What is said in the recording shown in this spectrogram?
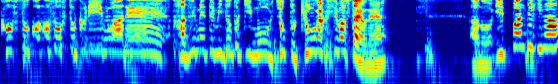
コストコのソフトクリームはね、初めて見た時もうちょっと驚愕しましたよね。あの、一般的な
